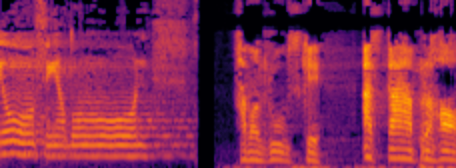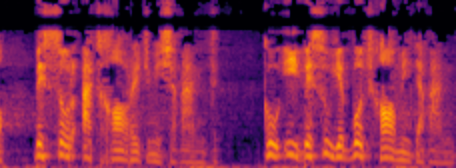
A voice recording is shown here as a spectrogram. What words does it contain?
یوفضون. همان روز که از قبرها به سرعت خارج می شوند گویی به سوی بتها می دوند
